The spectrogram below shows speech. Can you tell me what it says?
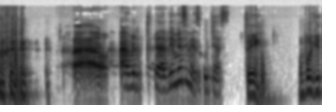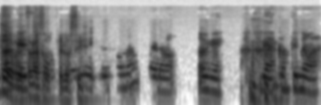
Ah, a ver, espera, dime si me escuchas. sí, un poquito de Ok, es que retraso, como pero sí. Pero, ok. Ya, continúa.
